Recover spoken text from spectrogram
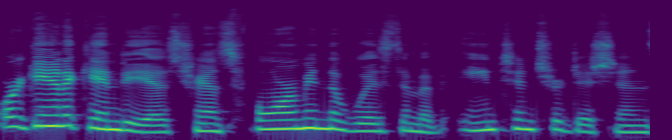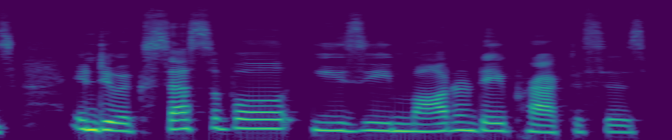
Organic India is transforming the wisdom of ancient traditions into accessible, easy, modern day practices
